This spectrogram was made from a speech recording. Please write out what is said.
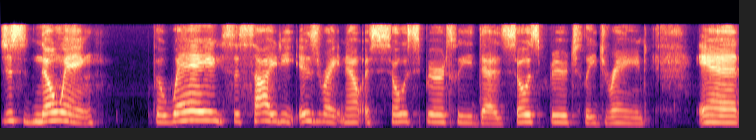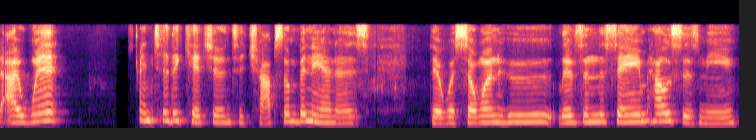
just knowing the way society is right now is so spiritually dead, so spiritually drained. And I went into the kitchen to chop some bananas. There was someone who lives in the same house as me.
